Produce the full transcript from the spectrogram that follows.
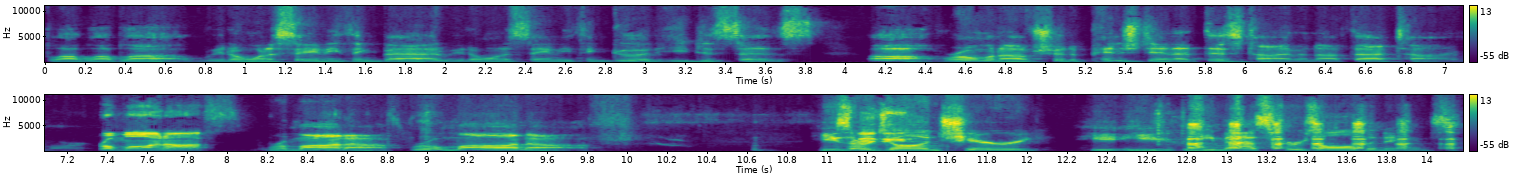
blah blah blah. We don't want to say anything bad. We don't want to say anything good. He just says, "Oh, Romanov should have pinched in at this time and not that time," or Romanov, Romanov, Romanov. He's our Don Cherry. He he he massacres all the names.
